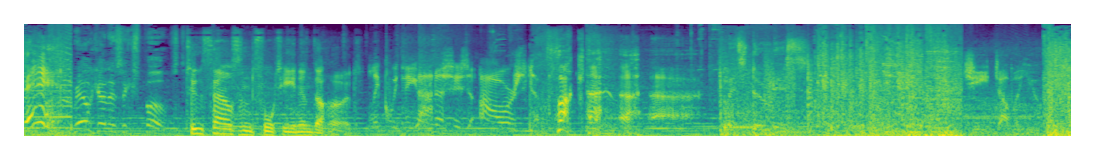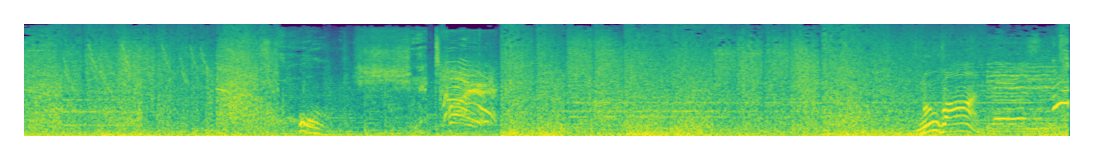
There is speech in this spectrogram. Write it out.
Damn! Railgun is exposed. 2014 in the hood. Liquid the is ours to Fuck. Let's do this. GW. Holy shit. Fire! move on.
